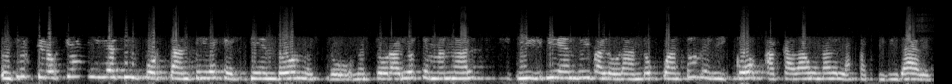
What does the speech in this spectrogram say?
Entonces creo que aquí es importante ir ejerciendo nuestro, nuestro horario semanal, ir viendo y valorando cuánto dedico a cada una de las actividades.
